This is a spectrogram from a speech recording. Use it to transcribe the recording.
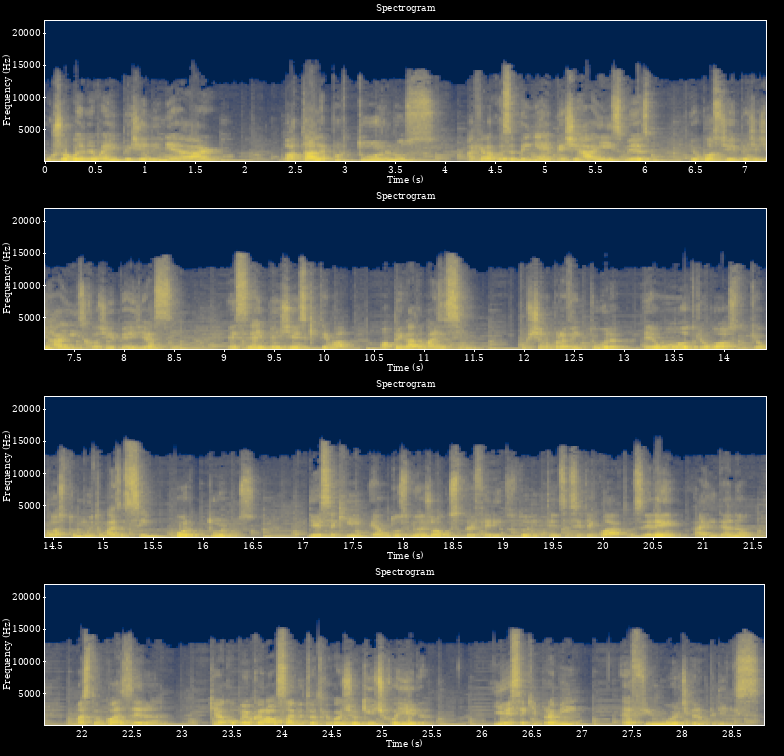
O jogo é um RPG linear, batalha por turnos, aquela coisa bem RPG raiz mesmo. Eu gosto de RPG de raiz, gosto de RPG assim. Esses RPGs que tem uma, uma pegada mais assim, puxando para aventura, é um ou outro que eu gosto, que eu gosto muito mais assim, por turnos. E esse aqui é um dos meus jogos preferidos do Nintendo 64. Zerei? Ainda não, mas estou quase zerando. Quem acompanha o canal sabe o tanto que eu gosto de joguinho de corrida. E esse aqui para mim, F1 World Grand Prix,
